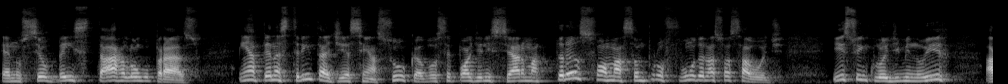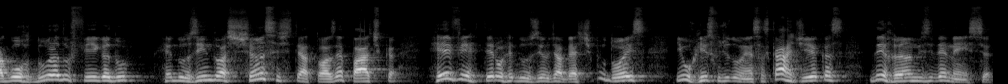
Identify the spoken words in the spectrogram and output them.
é no seu bem-estar a longo prazo. Em apenas 30 dias sem açúcar, você pode iniciar uma transformação profunda na sua saúde. Isso inclui diminuir a gordura do fígado, reduzindo as chances de esteatose hepática, reverter ou reduzir o diabetes tipo 2 e o risco de doenças cardíacas, derrames e demência,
